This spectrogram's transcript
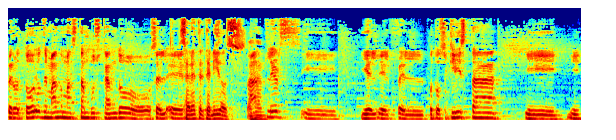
pero todos los demás nomás están buscando o sea, el, eh, Ser entretenidos. Ajá. Antlers y, y el, el- el motociclista y, y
